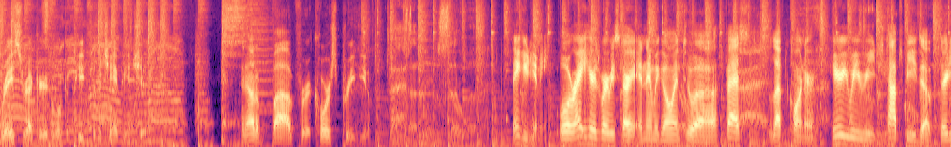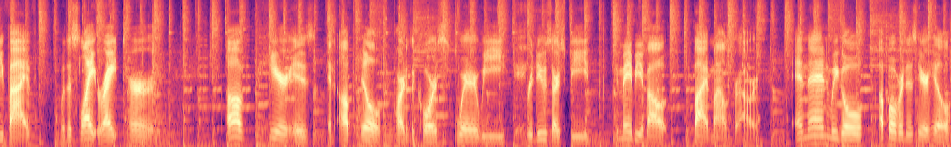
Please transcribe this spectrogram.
race record will compete for the championship. And now to Bob for a course preview. Thank you, Jimmy. Well, right here is where we start, and then we go into a fast left corner. Here we reach top speeds of 35 with a slight right turn. Up here is an uphill part of the course where we reduce our speed to maybe about 5 miles per hour. And then we go up over this here hill,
